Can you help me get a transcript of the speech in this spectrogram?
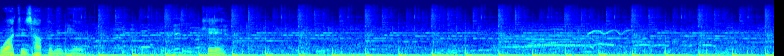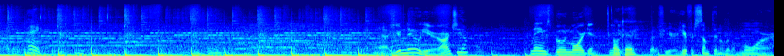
What is happening here? Okay. New here, aren't you? Name's Boone Morgan. Okay. But if you're here for something a little more.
